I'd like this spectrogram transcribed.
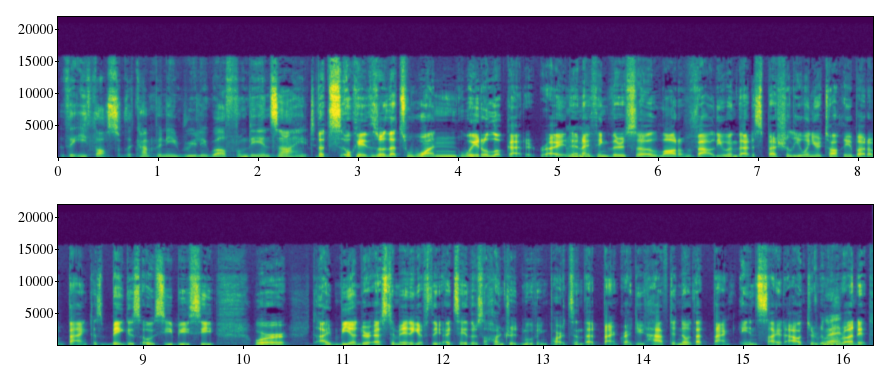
the ethos of the company really well from the inside. That's okay. So that's one way to look at it, right? And I mm-hmm. think there's a lot of value in that, especially when you're talking about a bank as big as OCBC, where I'd be underestimating if the, I'd say there's 100 moving parts in that bank, right? You have to know that bank inside out to really Right. run it.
